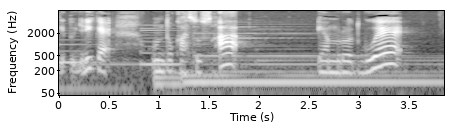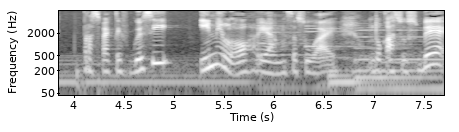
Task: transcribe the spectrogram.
gitu. Jadi kayak untuk kasus A yang menurut gue perspektif gue sih ini loh yang sesuai. Untuk kasus B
